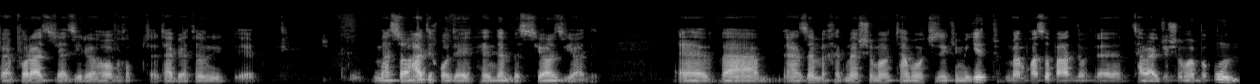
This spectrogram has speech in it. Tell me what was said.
و پر از جزیره ها و خب طبیعتا مساحت خود هندم بسیار زیاده. و ارزم به خدمت شما تمام چیزی که میگه من خواستم فقط توجه شما به اون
